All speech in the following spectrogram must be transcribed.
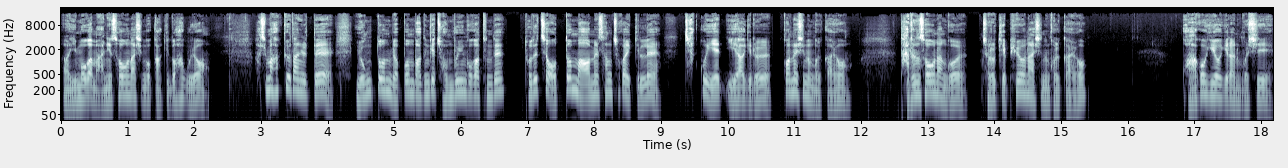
어, 이모가 많이 서운하신 것 같기도 하고요. 하지만 학교 다닐 때 용돈 몇 번 받은 게 전부인 것 같은데 도대체 어떤 마음의 상처가 있길래 자꾸 옛 이야기를 꺼내시는 걸까요? 다른 서운한 걸 저렇게 표현하시는 걸까요? 과거 기억이라는 것이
